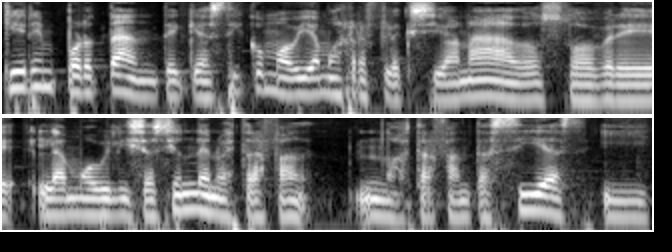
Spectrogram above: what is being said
que era importante que así como habíamos reflexionado sobre la movilización de nuestras, nuestras fantasías y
